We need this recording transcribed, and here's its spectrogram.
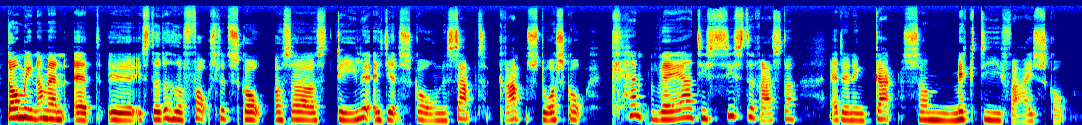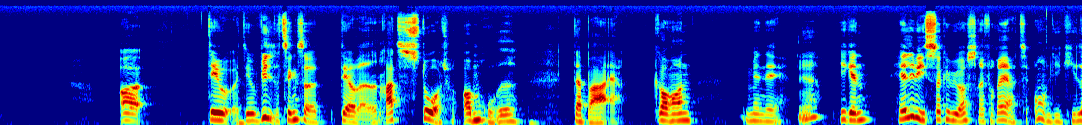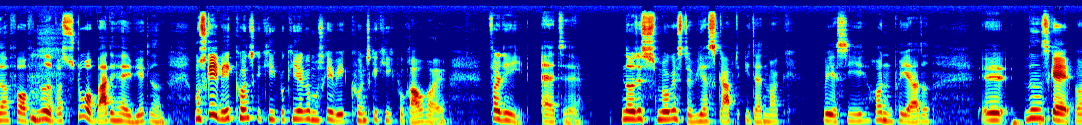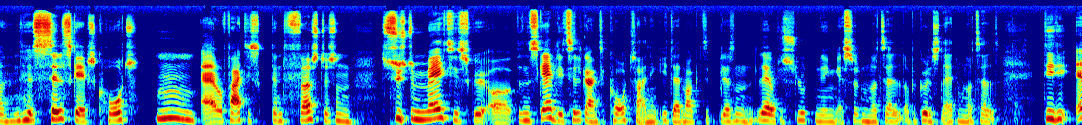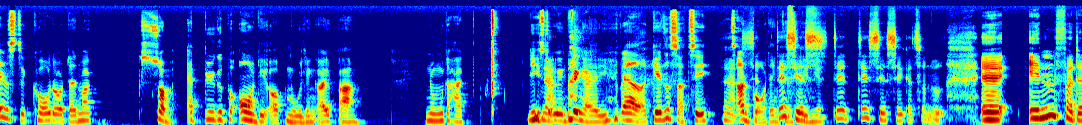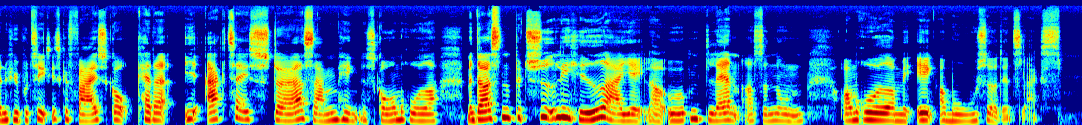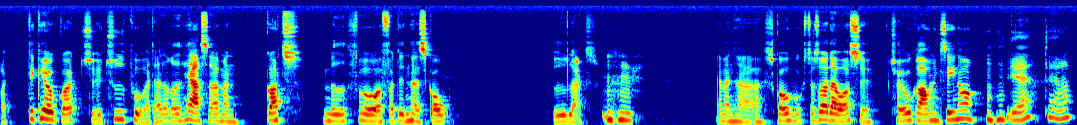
Dog mener man, at øh, et sted, der hedder Forslet Skov, og så også dele af Jelskovene samt Gram Storskov, kan være de sidste rester af den engang så mægtige fejeskov. Og det er, jo, det er jo vildt at tænke sig, at det har været et ret stort område, der bare er gone. Men øh, Ja. igen, heldigvis så kan vi også referere til ordentlige kilder, for at finde ud af, hvor stor var det her i virkeligheden. Måske vi ikke kun skal kigge på kirker, måske vi ikke kun skal kigge på gravhøje. Fordi at øh, noget af det smukkeste, vi har skabt i Danmark, vil jeg sige, hånden på hjertet, øh, videnskab og selskabskort, Mm. er jo faktisk den første sådan systematiske og videnskabelige tilgang til korttegning i Danmark. Det bliver sådan lavet i slutningen af 1700-tallet og begyndelsen af 1800-tallet. Det er de ældste kort over Danmark, som er bygget på ordentlig opmåling, og ikke bare nogen, der har lige stukket Ja. en finger i vejret og gættet sig til. Ja, Sådan så går den det, ser, det, det ser sikkert sådan ud. Øh, inden for den hypotetiske fejeskov kan der i agtages større sammenhængende skovområder, men der er også sådan betydelige hedearealer og åbent land og sådan nogle områder med eng og mose og den slags. Og det kan jo godt øh, tyde på, at allerede her, så er man godt med for at få den her skov ødelagt. Mm-hmm. at man har skovhugst. Og så er der jo også øh, tørvegravning senere. Mhm. Ja, det er der.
